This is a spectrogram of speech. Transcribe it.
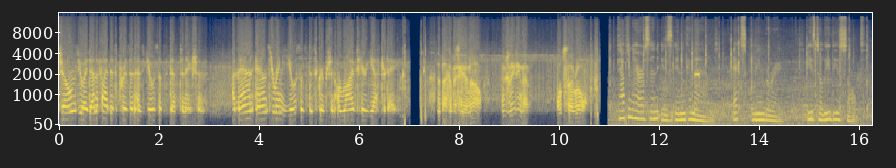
Jones, you identified this prison as Josef's destination. A man answering Josef's description arrived here yesterday. The backup is here now. Who's leading them? What's their role? Captain Harrison is in command, ex-Green Beret. He's to lead the assault.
